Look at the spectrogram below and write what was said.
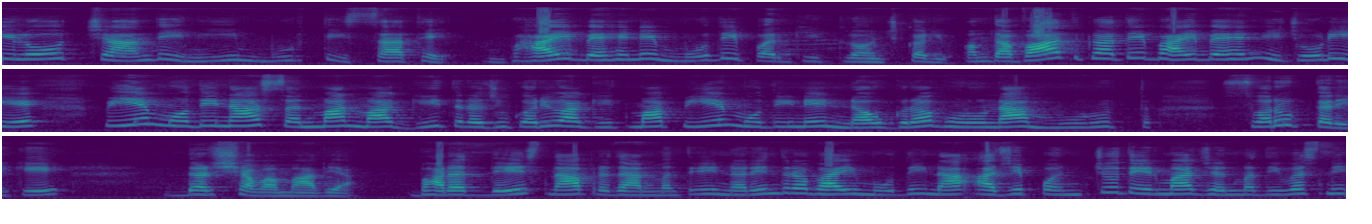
કિલો ચાંદીની મૂર્તિ સાથે ભાઈ બહેને મોદી પર ગીત લોન્ચ કર્યું. અમદાવાદ ખાતે ભાઈ બહેનની જોડીએ પીએમ મોદીના સન્માનમાં ગીત રજૂ કર્યું. આ ગીતમાં પીએમ મોદીને નવગ્રહ ગુણોના મૂર્ત સ્વરૂપ તરીકે દર્શાવવામાં આવ્યા. ભારત દેશના પ્રધાનમંત્રી નરેન્દ્રભાઈ મોદીના આજે પંચોતેરમાં જન્મદિવસની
